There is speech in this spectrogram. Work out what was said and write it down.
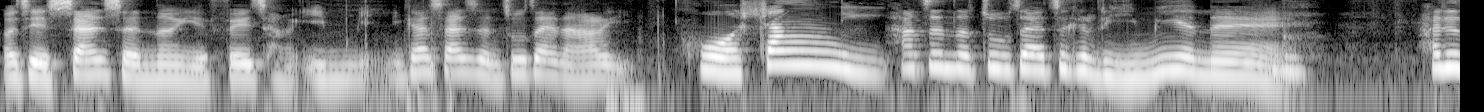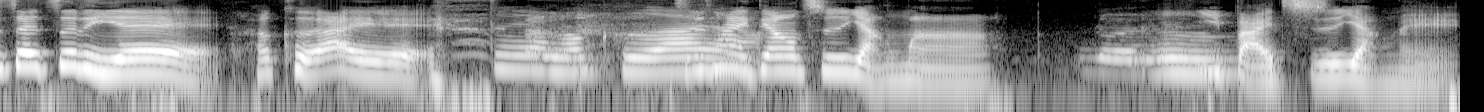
而且山神呢也非常英明，你看山神住在哪里？火山里。他真的住在这个里面呢，他就在这里耶，好可爱耶。对啊，好可爱。其实他一定要吃羊吗？对，一百只羊哎，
